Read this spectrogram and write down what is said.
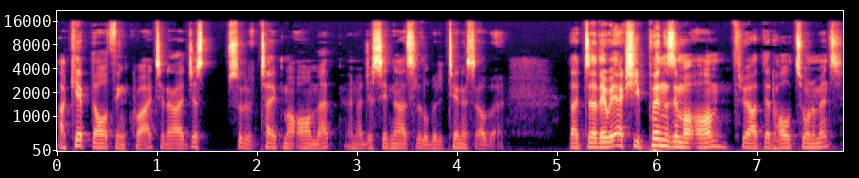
I kept the whole thing quiet and I just sort of taped my arm up and I just said, no, it's a little bit of tennis elbow. But uh, there were actually pins in my arm throughout that whole tournament.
